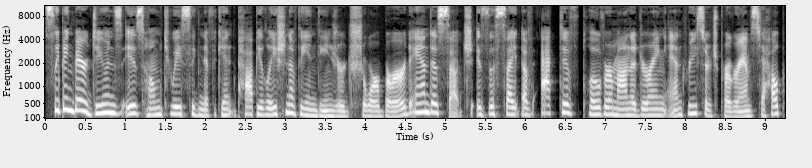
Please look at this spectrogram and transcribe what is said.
Sleeping Bear Dunes is home to a significant population of the endangered shorebird and, as such, is the site of active plover monitoring and research programs to help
